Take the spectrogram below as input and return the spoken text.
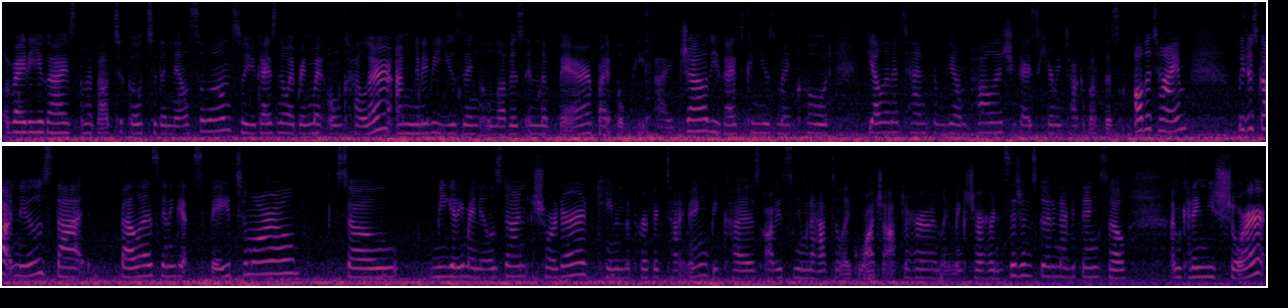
Alrighty, you guys, I'm about to go to the nail salon. So you guys know I bring my own color. I'm to be using Love is in the Bare by OPI Gel. You guys can use my code JELENA10 from Beyond Polish. You guys hear me talk about this all the time. We just got news that Bella is to get spayed tomorrow. So me getting my nails done shorter came in the perfect timing because obviously I'm to have to like watch after her and like make sure her incision's good and everything. So I'm cutting these short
